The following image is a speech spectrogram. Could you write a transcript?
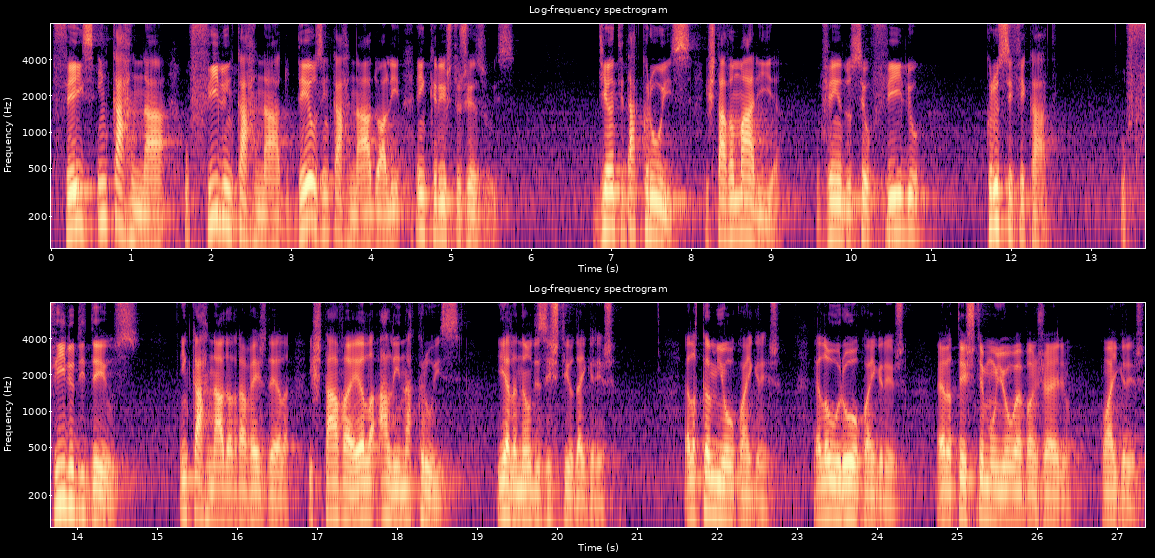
fez encarnar, o Filho encarnado, Deus encarnado ali em Cristo Jesus. Diante da cruz estava Maria, vendo seu filho crucificado o Filho de Deus, encarnado através dela, estava ela ali na cruz. E ela não desistiu da igreja. Ela caminhou com a igreja. Ela orou com a igreja. Ela testemunhou o evangelho com a igreja.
